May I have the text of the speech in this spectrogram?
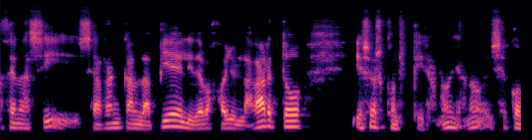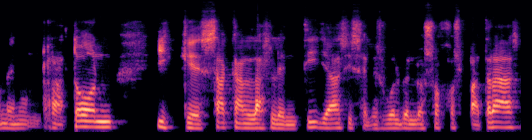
hacen así, se arrancan la piel y debajo hay un lagarto y eso es conspiranoia, ¿no? Y se comen un ratón y que sacan las lentillas y se les vuelven los ojos para atrás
